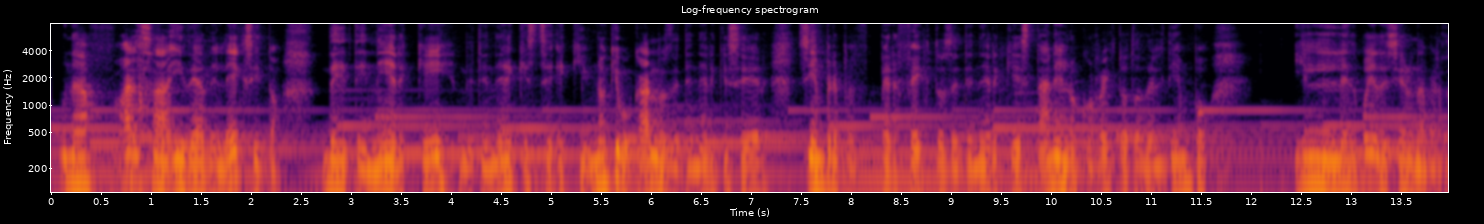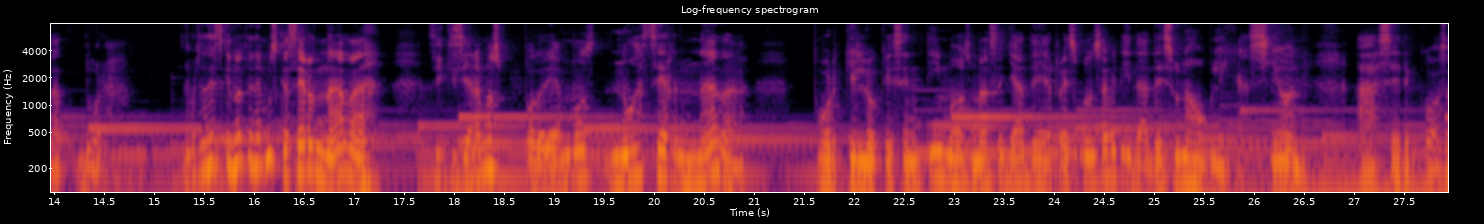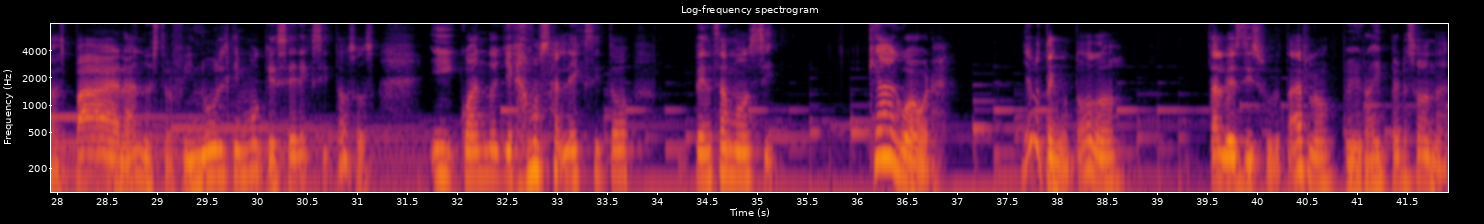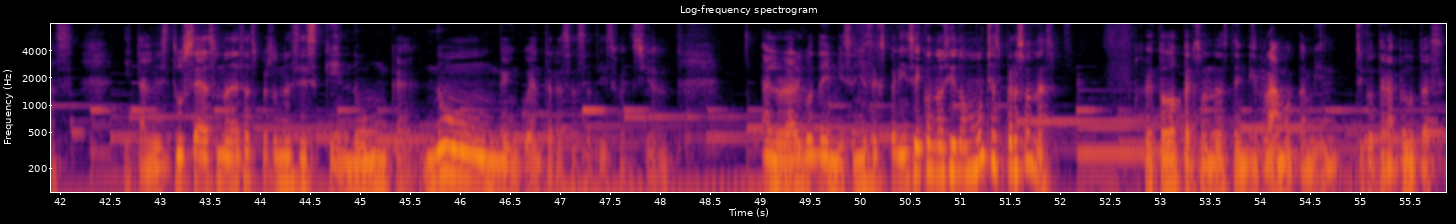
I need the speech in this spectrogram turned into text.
una falsa idea del éxito, de tener que, de tener que no equivocarnos, de tener que ser siempre perfectos, de tener que estar en lo correcto todo el tiempo. Y les voy a decir una verdad dura. La verdad es que no tenemos que hacer nada. Si quisiéramos, podríamos no hacer nada porque lo que sentimos más allá de responsabilidad es una obligación a hacer cosas para nuestro fin último que es ser exitosos. Y cuando llegamos al éxito pensamos, ¿qué hago ahora? Ya lo tengo todo. Tal vez disfrutarlo, pero hay personas, y tal vez tú seas una de esas personas, es que nunca, nunca encuentras esa satisfacción a lo largo de mis años de experiencia he conocido muchas personas, sobre todo personas de mi ramo también, psicoterapeutas,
